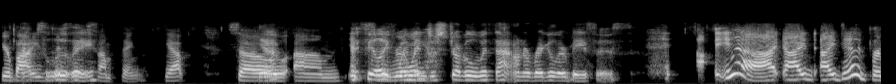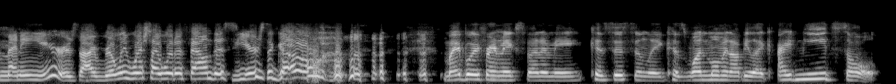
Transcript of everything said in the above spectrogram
your body's Absolutely. missing something yep so yep. um i feel like really women just struggle with that on a regular basis yeah I, I, I did for many years. I really wish i would have found this years ago. My boyfriend makes fun of me consistently because one moment i'll be like i need salt.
